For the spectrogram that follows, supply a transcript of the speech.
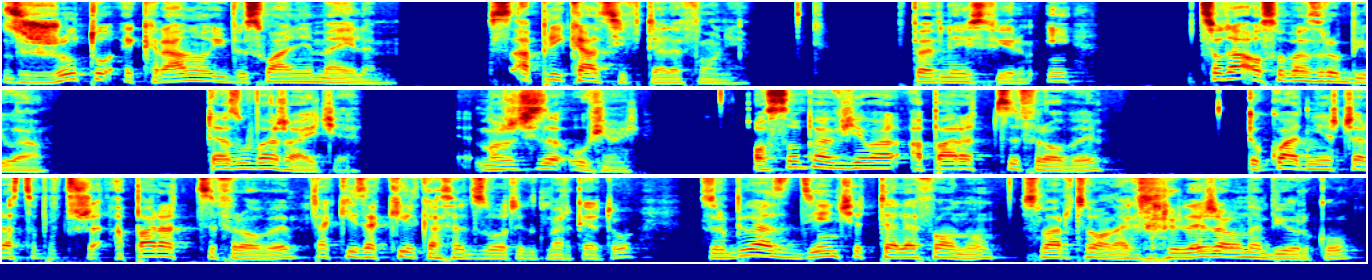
zrzutu ekranu i wysłanie mailem z aplikacji w telefonie w pewnej z firm. I co ta osoba zrobiła? Teraz uważajcie. Możecie sobie usiąść. Osoba wzięła aparat cyfrowy, dokładnie jeszcze raz to powtórzę, aparat cyfrowy, taki za kilkaset złotych z marketu, zrobiła zdjęcie telefonu, smartfona, który leżał na biurku,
